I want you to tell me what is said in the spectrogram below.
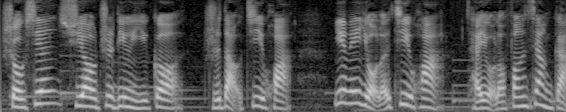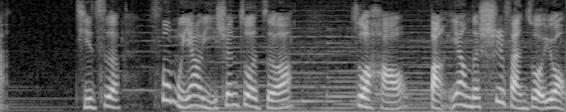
首先需要制定一个指导计划，因为有了计划，才有了方向感。其次，父母要以身作则，做好榜样的示范作用。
